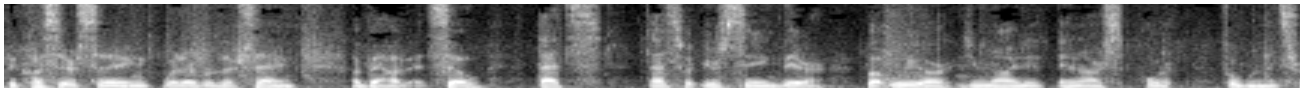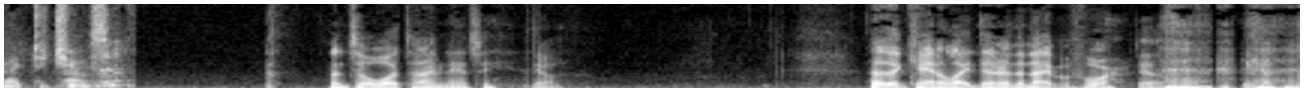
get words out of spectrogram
because they're saying whatever they're saying about it. So that's, that's what you're seeing there. But we are united in our support for women's right to choose. Until what time, Nancy? Yeah. Had a candlelight dinner the night before. Yeah. yeah.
